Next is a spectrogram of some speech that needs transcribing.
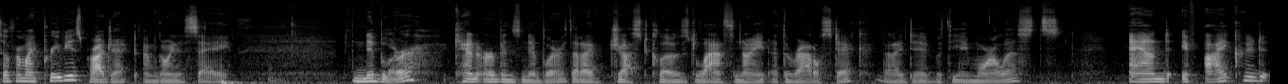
so for my previous project, I'm going to say Nibbler, Ken Urban's Nibbler, that I've just closed last night at the Rattlestick, that I did with the Amoralists. And if I could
